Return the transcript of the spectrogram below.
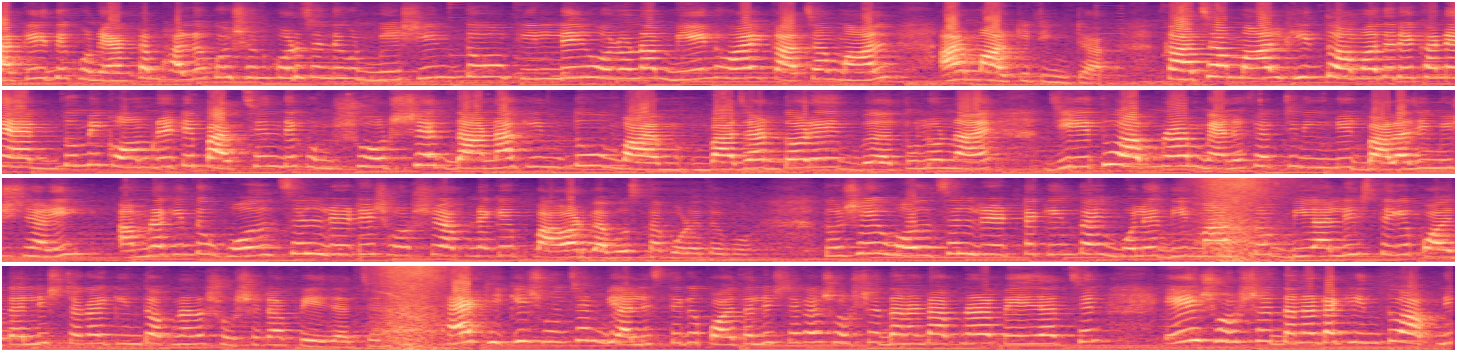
থাকেই। দেখুন একটা ভালো কোয়েশ্চেন করেছেন। দেখুন মেশিন তো কিনলেই হলো না মেন হয় কাঁচা মাল আর মার্কেটিংটা কাঁচা মাল কিন্তু আমাদের এখানে একদমই কম রেটে পাচ্ছেন। দেখুন সর্ষের দানা কিন্তু বাজার দরে তুলনায় যেহেতু আমরা ম্যানুফ্যাকচারিং ইউনিট বালাজি মেশিনারি আমরা কিন্তু হোলসেল রেটে সর্ষে আপনাকে পাওয়ার ব্যবস্থা করে দেবো। তো সেই হোলসেল রেটটা কিন্তু আমি বলে দিই মাত্র বিয়াল্লিশ থেকে পঁয়তাল্লিশ টাকায় কিন্তু আপনারা সর্ষেটা পেয়ে যাচ্ছেন। হ্যাঁ ঠিকই শুনছেন বিয়াল্লিশ থেকে পঁয়তাল্লিশ টাকায় সর্ষের দানাটা আপনারা পেয়ে যাচ্ছেন। এই সর্ষের দানাটা কিন্তু আপনি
